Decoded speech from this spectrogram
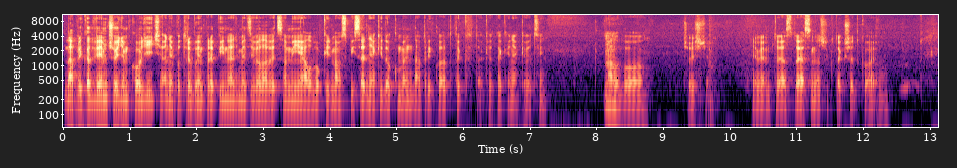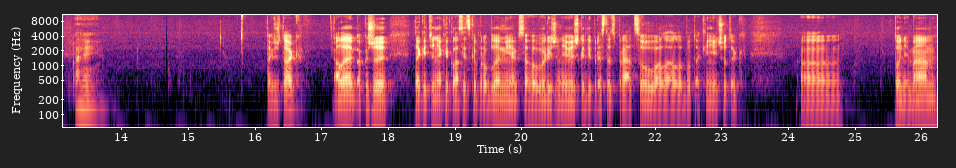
napríklad viem, čo idem kodiť a nepotrebujem prepínať medzi veľa vecami, alebo keď mám spísať nejaký dokument napríklad, tak také, také nejaké veci. Mm. Alebo čo ešte? Neviem, to je, to je asi na tak všetko aj. No. Hej. Takže tak. Ale akože také tie nejaké klasické problémy, ak sa hovorí, že nevieš, kedy prestať s prácou, ale, alebo také niečo, tak uh, to nemám.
